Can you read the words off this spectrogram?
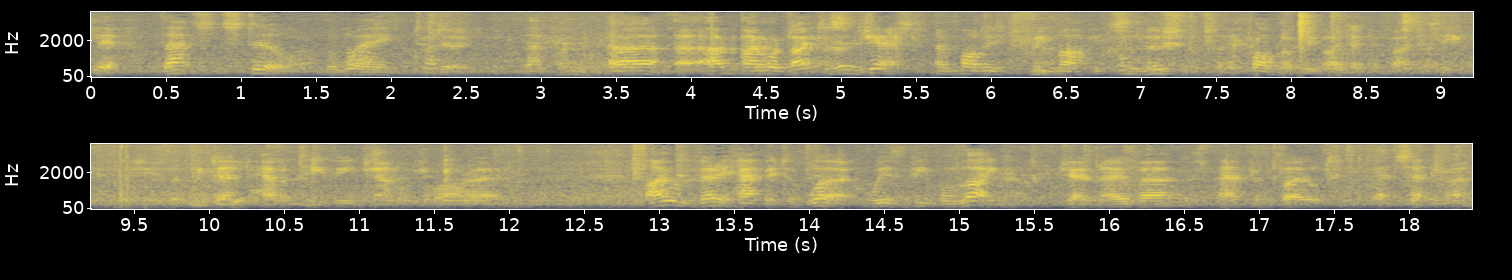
clear, that's still the way to do it. That, uh, uh, I, I would like to suggest a modest free market solution to the problem we've identified this evening, which is that we don't have a TV channel to our own. I would be very happy to work with people like Jo Nova, Andrew Bolt, etc.,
